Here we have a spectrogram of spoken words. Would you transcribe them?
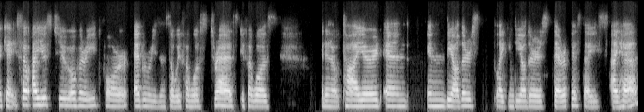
okay, so I used to overeat for every reason. So if I was stressed, if I was, I don't know, tired, and in the others, like in the others therapist I I had,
